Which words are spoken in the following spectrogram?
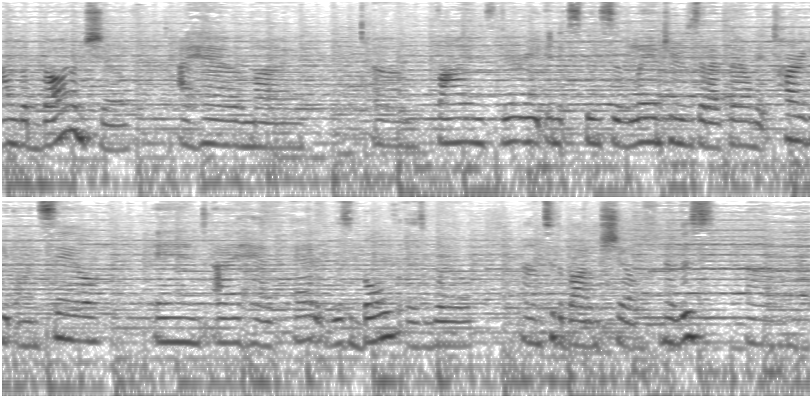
On the bottom shelf, I have my um, fine, very inexpensive lanterns that I found at Target on sale. And I have added this bowl as well um, to the bottom shelf. Now this um,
